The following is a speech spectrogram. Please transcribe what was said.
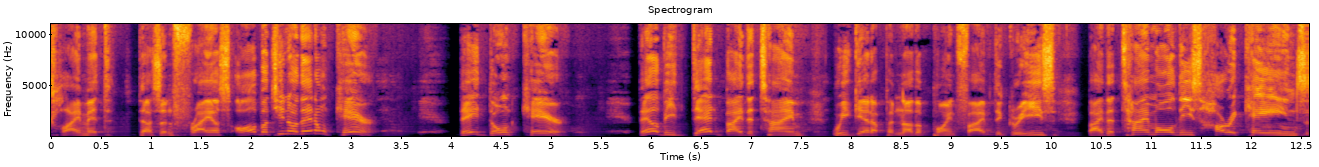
climate doesn't fry us all. But you know, they don't care. They don't care. They'll be dead by the time we get up another 0.5 degrees. By the time all these hurricanes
